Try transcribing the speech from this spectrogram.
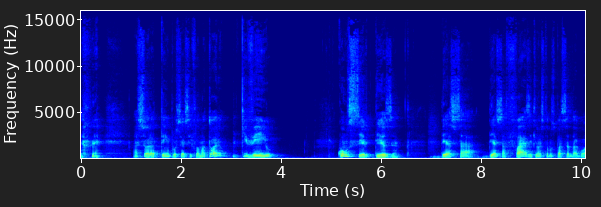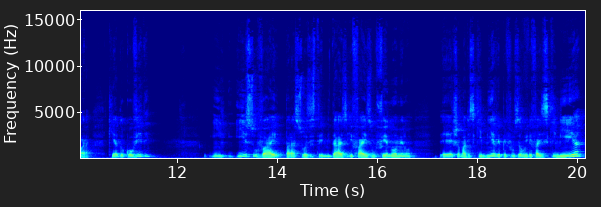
a senhora tem um processo inflamatório que veio com certeza dessa, dessa fase que nós estamos passando agora, que é do Covid. E isso vai para as suas extremidades e faz um fenômeno é, chamado isquemia reperfusão, ele faz isquemia,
